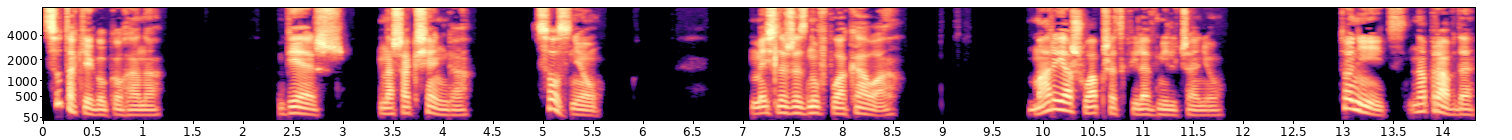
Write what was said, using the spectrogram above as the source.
Co takiego, kochana? Wiesz, nasza księga. Co z nią? Myślę, że znów płakała. Maria szła przez chwilę w milczeniu. To nic, naprawdę.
